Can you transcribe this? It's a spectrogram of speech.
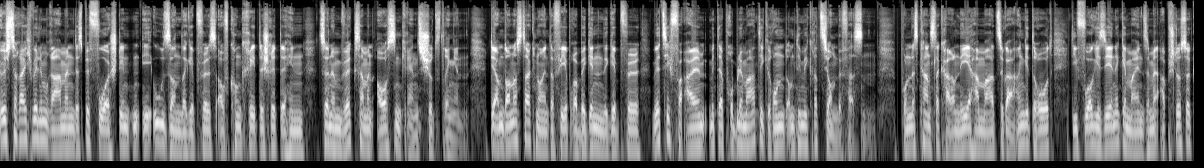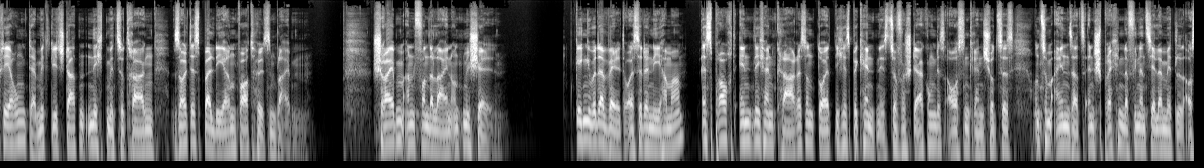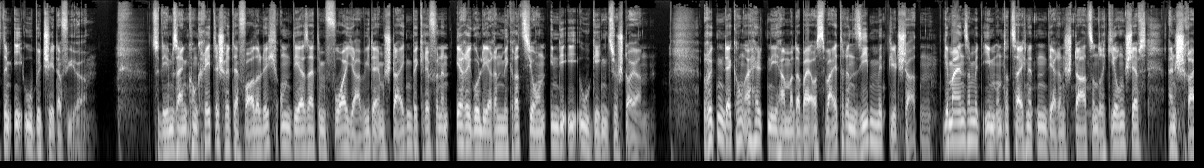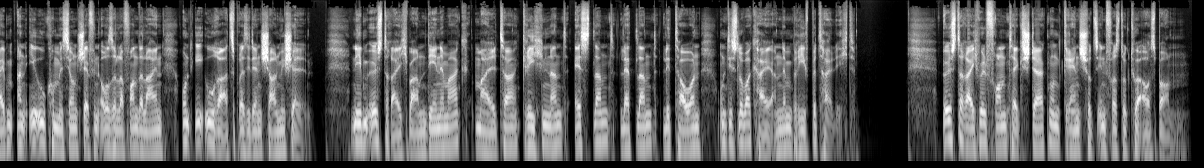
Österreich will im Rahmen des bevorstehenden EU-Sondergipfels auf konkrete Schritte hin zu einem wirksamen Außengrenzschutz dringen. Der am Donnerstag, 9. Februar beginnende Gipfel wird sich vor allem mit der Problematik rund um die Migration befassen. Bundeskanzler Karl Nehammer hat sogar angedroht, die vorgesehene gemeinsame Abschlusserklärung der Mitgliedstaaten nicht mitzutragen, sollte es bei leeren Worthülsen bleiben. Schreiben an von der Leyen und Michel. Gegenüber der Welt äußerte Nehammer, es braucht endlich ein klares und deutliches Bekenntnis zur Verstärkung des Außengrenzschutzes und zum Einsatz entsprechender finanzieller Mittel aus dem EU-Budget dafür. Zudem seien konkrete Schritte erforderlich, um der seit dem Vorjahr wieder im Steigen begriffenen irregulären Migration in die EU gegenzusteuern. Rückendeckung erhält Nehammer dabei aus weiteren sieben Mitgliedstaaten. Gemeinsam mit ihm unterzeichneten deren Staats- und Regierungschefs ein Schreiben an EU-Kommissionschefin Ursula von der Leyen und EU-Ratspräsident Charles Michel. Neben Österreich waren Dänemark, Malta, Griechenland, Estland, Lettland, Litauen und die Slowakei an dem Brief beteiligt. Österreich will Frontex stärken und Grenzschutzinfrastruktur ausbauen.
